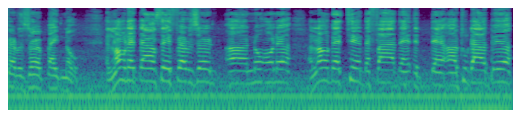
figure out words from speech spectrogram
Federal Reserve Bank note. As long as that dollar say Federal Reserve uh, note on there, as long as that ten, that five, that that uh, two dollar bill,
